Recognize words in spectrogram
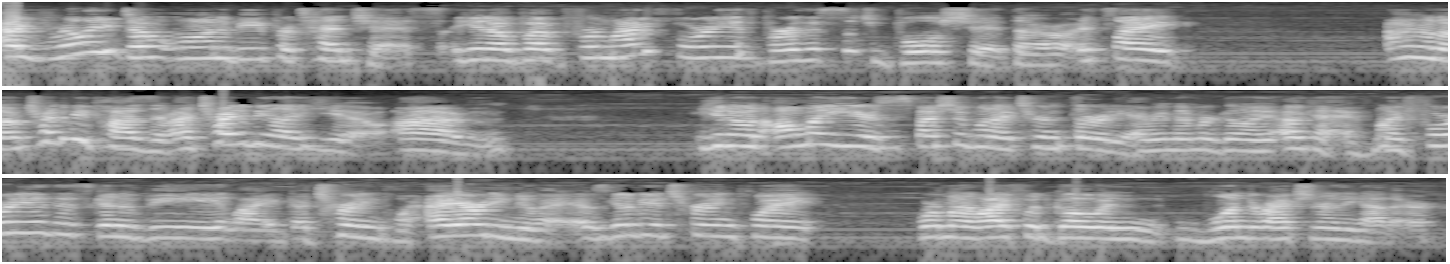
I really don't want to be pretentious, you know, but for my 40th birthday, it's such bullshit, though. It's like, I don't know, I'm trying to be positive. I try to be like you. Um, you know, in all my years, especially when I turned 30, I remember going, okay, my 40th is going to be like a turning point. I already knew it. It was going to be a turning point where my life would go in one direction or the other.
